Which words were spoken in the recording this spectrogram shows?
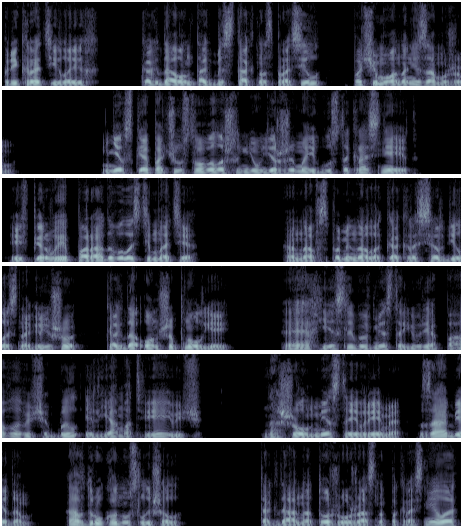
прекратила их, когда он так бестактно спросил, почему она не замужем. Невская почувствовала, что неудержимо и густо краснеет, и впервые порадовалась темноте. Она вспоминала, как рассердилась на Гришу, когда он шепнул ей Эх, если бы вместо Юрия Павловича был Илья Матвеевич. Нашел место и время, за обедом, а вдруг он услышал. Тогда она тоже ужасно покраснела,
